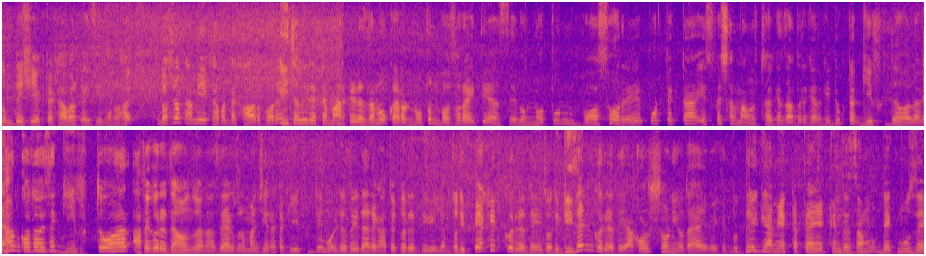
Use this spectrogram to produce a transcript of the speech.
একদম দেশি একটা খাবার খাইছি মনে হয়। দর্শক আমি এই খাবারটা খাওয়ার পরে ইতালির একটা মার্কেটে যাব কারণ নতুন বছর আইতে আছে এবং নতুন বছরে প্রত্যেকটা স্পেশাল মানুষ থাকে যাদেরকে আর কি টুকটাক গিফট দেওয়া লাগে। এখন কথা হয়েছে গিফট তো আর হাতে করে দেওয়া যায় না। যে একজন মানুষের একটা গিফট দিই ওইটা ওইটাতেই ডাইরেক্ট হাতে করে দিয়ে দিলাম। যদি প্যাকেট করে দেয় যদি ডিজাইন করে দেয় আকর্ষণীয় দেখাইবে। কিন্তু দেখি আমি একটা প্যাকেট কিনতে যাব দেখব যে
